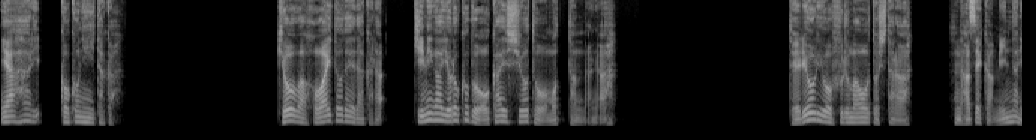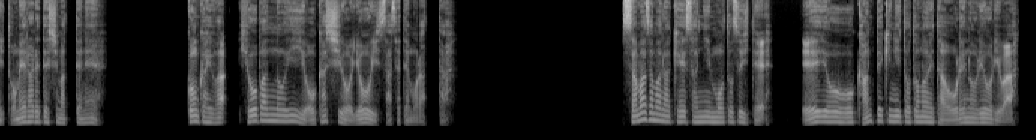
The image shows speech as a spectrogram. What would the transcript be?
やはりここにいたか。今日はホワイトデーだから君が喜ぶお返しをと思ったんだが。手料理を振る舞おうとしたらなぜかみんなに止められてしまってね。今回は評判のいいお菓子を用意させてもらった。さまざまな計算に基づいて栄養を完璧に整えた俺の料理は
